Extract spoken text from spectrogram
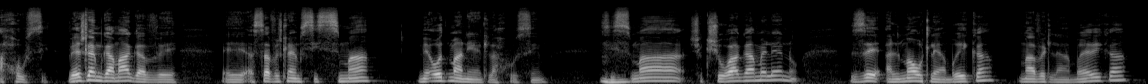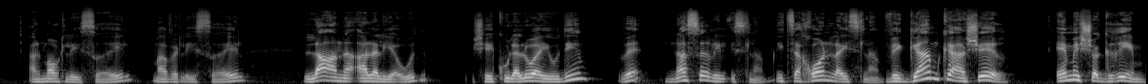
החוסית. ויש להם גם, אגב, אה, אה, אסף, יש להם סיסמה מאוד מעניינת לחוסים. Mm-hmm. סיסמה שקשורה גם אלינו. זה על מות לאמריקה, מוות לאמריקה, על מות לישראל, מוות לישראל, לענה על אל יהוד, שיקוללו היהודים, ונאסר ליל-אסלאם, ניצחון לאסלאם. וגם כאשר הם משגרים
